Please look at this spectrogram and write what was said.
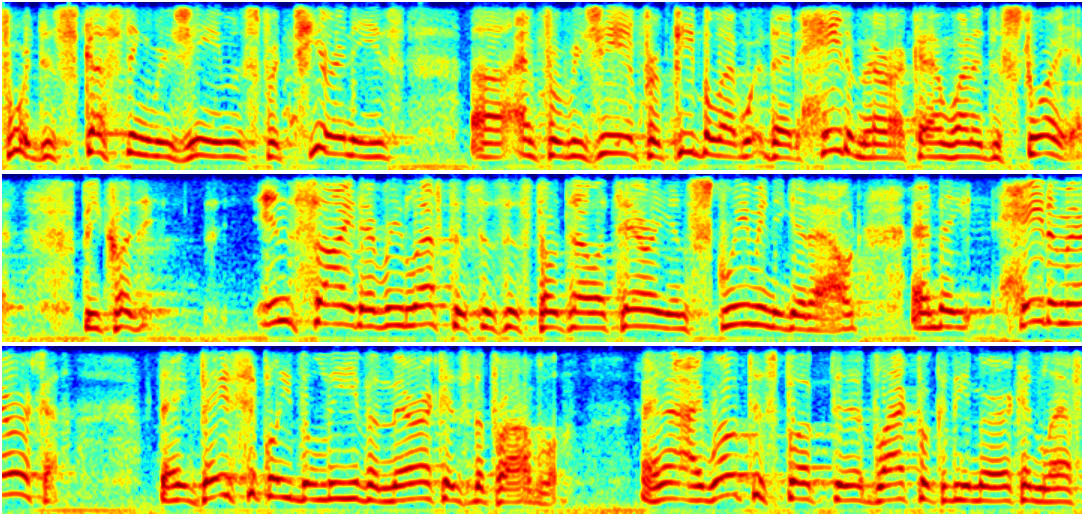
for disgusting regimes, for tyrannies? uh, and for regime for people that that hate America and want to destroy it, because inside every leftist is this totalitarian screaming to get out, and they hate America. They basically believe America is the problem. And I wrote this book, the Black Book of the American Left.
